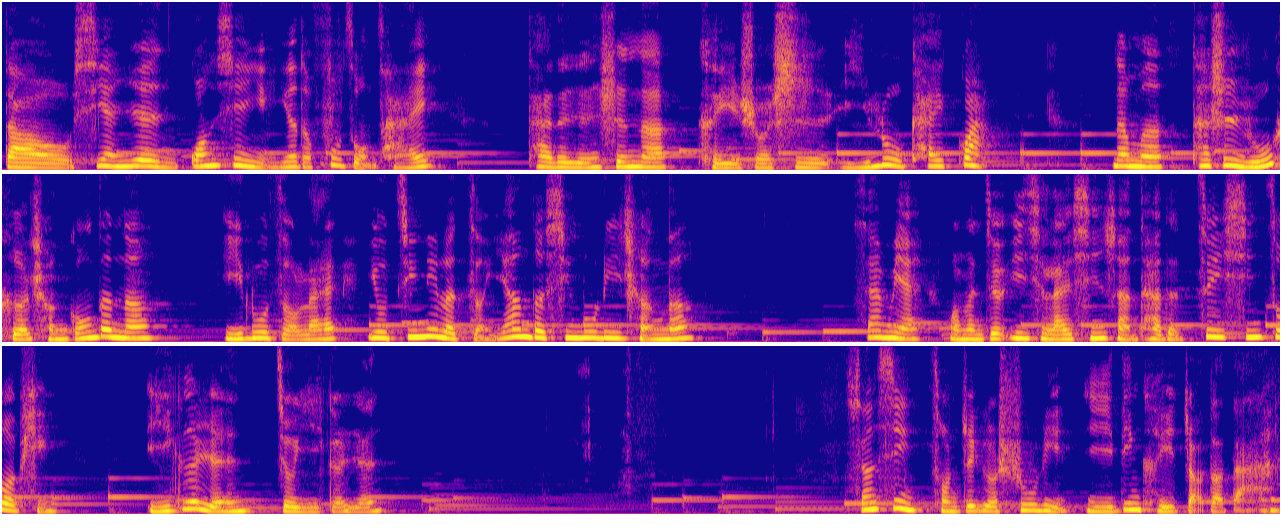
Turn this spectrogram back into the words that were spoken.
到现任光线影业的副总裁，他的人生呢可以说是一路开挂。那么他是如何成功的呢？一路走来又经历了怎样的心路历程呢？下面我们就一起来欣赏他的最新作品《一个人就一个人》。相信从这个书里，你一定可以找到答案。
